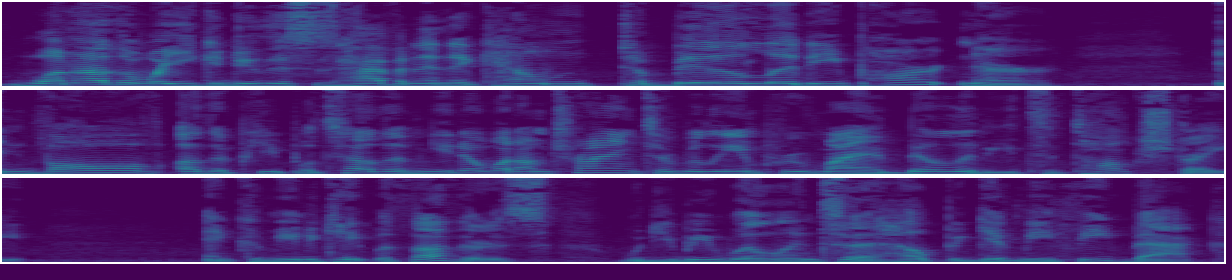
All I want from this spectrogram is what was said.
one other way you can do this is having an accountability partner involve other people. Tell them, you know what, I'm trying to really improve my ability to talk straight and communicate with others. Would you be willing to help and give me feedback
